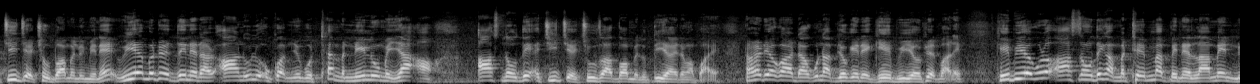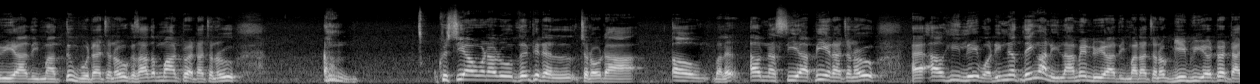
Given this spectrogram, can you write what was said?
အကြီးကျယ်ချုပ်သွားမယ်လို့မြင်တယ်။ Real Madrid အသင်းနဲ့ဒါအာနူလိုအကွက်မျိုးကိုထပ်မနှင်းလို့မရအောင်အာဆနယ်အသင်းအကြီးကျယ်ကြိုးစားသွားမယ်လို့သိရတယ်မှာပါတယ်နောက်ထပ်တစ်ယောက်ကဒါခုနပြောခဲ့တဲ့ Gabriel ဖြစ်ပါတယ် Gabriel ကိုတော့အာဆနယ်အသင်းကမထင်မှတ်ပင်နဲ့လာမဲ့နွေရာသီမှာသူ့ကိုဒါကျွန်တော်တို့ကစားသမားအတွက်ဒါကျွန်တော်တို့ခရစ္စတီယာနိုရိုနာဒိုအသင်းဖြစ်တဲ့ကျွန်တော်တို့ဒါ အော်ဗါလေအော်နာစီယာပြီးရင်ဒါကျွန်တော်တို့အဲအော်ဟီလေးပေါ့ဒီနှစ်သင်းကနေလာမဲ့လူရာဒီမှာဒါကျွန်တော်ဂေဘရီယယ်အတွက်ဒါ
